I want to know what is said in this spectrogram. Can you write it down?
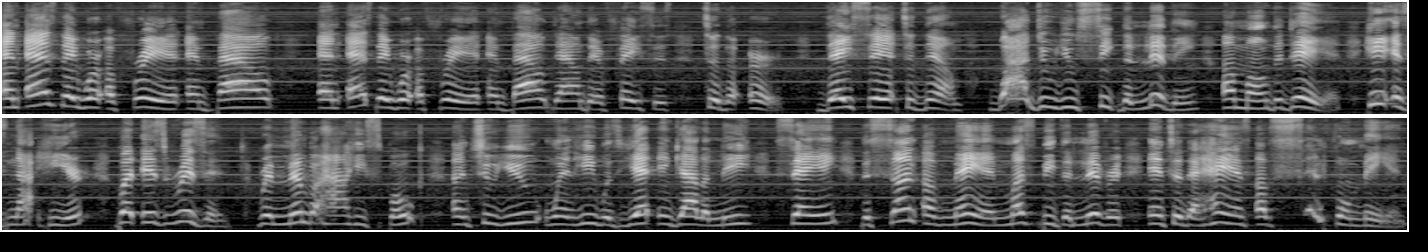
And as they were afraid and bowed, and as they were afraid and bowed down their faces to the earth, they said to them, Why do you seek the living among the dead? He is not here, but is risen. Remember how he spoke unto you when he was yet in Galilee, saying, The Son of Man must be delivered into the hands of sinful men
